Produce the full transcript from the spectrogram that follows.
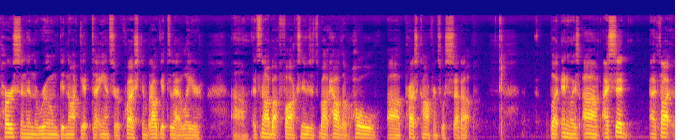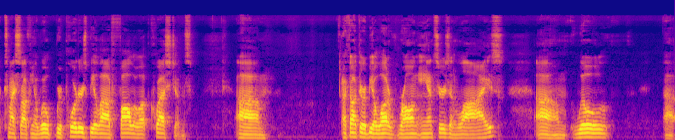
person in the room did not get to answer a question, but I'll get to that later. Um, it's not about Fox News, it's about how the whole uh, press conference was set up. But, anyways, um, I said, I thought to myself, you know, will reporters be allowed follow up questions? Um, I thought there would be a lot of wrong answers and lies. Um, will uh,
